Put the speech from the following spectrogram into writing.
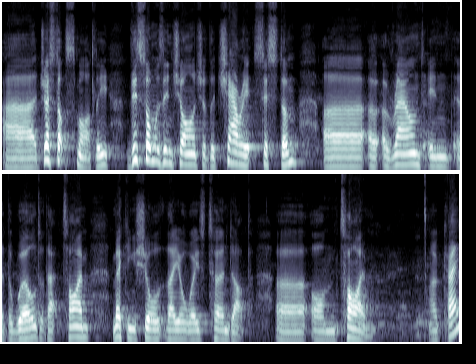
Uh, dressed up smartly. This one was in charge of the chariot system uh, around in the world at that time, making sure that they always turned up uh, on time. Okay?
